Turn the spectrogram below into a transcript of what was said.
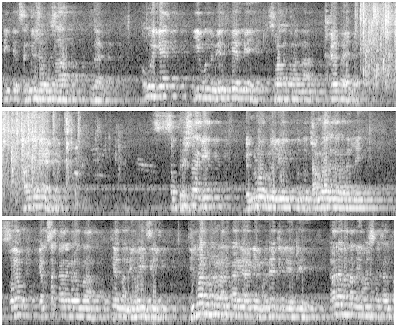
ಡಿ ಕೆ ಸಂಗಮೇಶ್ ಅವರು ಸಹ ಇದ್ದಾರೆ. ಅವರಿಗೆ ಈ ಒಂದು ವೇದಿಕೆಯಲ್ಲಿ ಸ್ವಾಗತವನ್ನ ಹೇಳ್ತಾ ಇದ್ದಾರೆ ಹಾಗೆಯೇ ಆಗಿ ಬೆಂಗಳೂರಿನಲ್ಲಿ ಮತ್ತು ಚಾಮರಾಜನಗರದಲ್ಲಿ ಸ್ವಯಂ ಕೆಲಸ ಕಾರ್ಯಗಳನ್ನ ವೃತ್ತಿಯನ್ನ ನಿರ್ವಹಿಸಿ ಜಿಲ್ಲಾ ನೋಂದಣಾಧಿಕಾರಿಯಾಗಿ ಮಂಡ್ಯ ಜಿಲ್ಲೆಯಲ್ಲಿ ಕಾರ್ಯವನ್ನ ನಿರ್ವಹಿಸತಕ್ಕಂತ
